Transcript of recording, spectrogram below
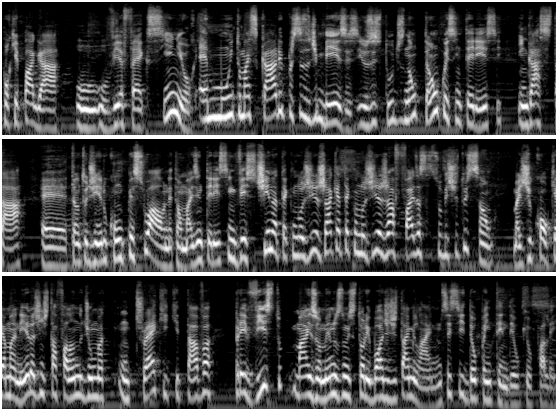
porque pagar o, o, VFX Senior é muito mais caro e precisa de meses. E os estúdios não estão com esse interesse em gastar é, tanto dinheiro com o pessoal, né? Então, mais interesse em investir na tecnologia, já que a tecnologia já faz essa substituição. Mas de qualquer maneira, a gente está falando de uma, um track que estava previsto mais ou menos no storyboard de timeline. Não sei se deu para entender o que eu falei.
